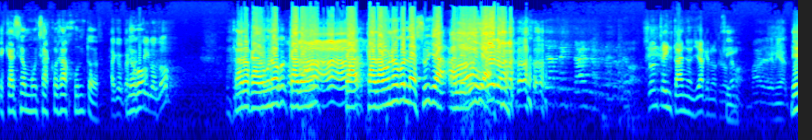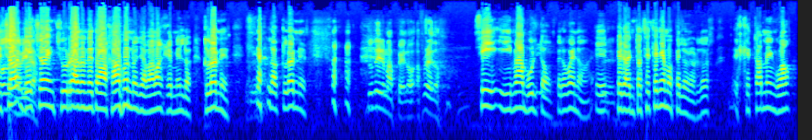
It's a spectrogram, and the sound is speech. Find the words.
Es que han sido muchas cosas juntos. ¿A que os Luego- los dos? Claro, cada uno, cada uno, ca- cada uno con la suya. Aleluya. Ah, bueno. Son 30 años ya que nos conocemos. Madre mía, De hecho, de hecho, en Churra donde trabajamos nos llamaban gemelos, clones, los clones. Tú tienes más pelo, Alfredo. Sí, y más bulto, pero bueno, eh, Sí. pero entonces teníamos pelo los dos. Es que esto ha menguado.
